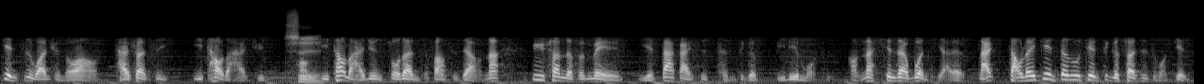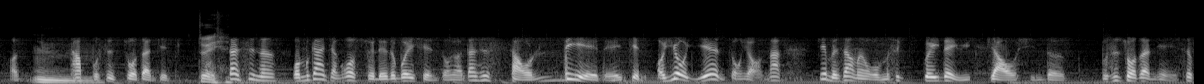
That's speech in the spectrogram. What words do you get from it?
建制完全的话，才算是一套的海军，是一套的海军作战的方式这样。那预算的分配也大概是成这个比例模式。好，那现在问题来了，来扫雷舰、登陆舰，这个算是什么舰啊？嗯，它不是作战舰艇。对。但是呢，我们刚才讲过水雷的威胁很重要，但是扫猎雷舰哦又也很重要。那基本上呢，我们是归类于小型的，不是作战舰艇，是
